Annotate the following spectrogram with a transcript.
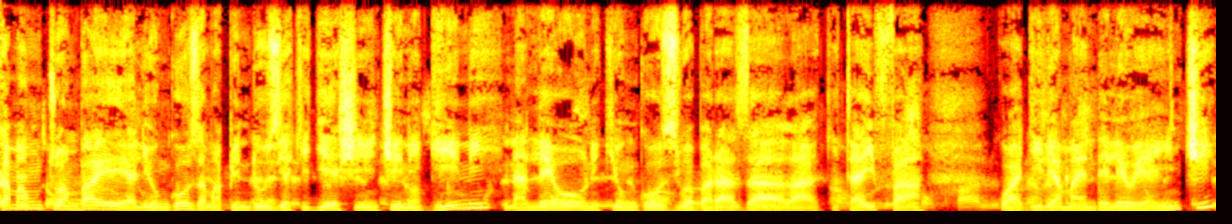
Kama mtu ambaye aliongoza mapinduzi ya kijeshi nchini Guini na leo ni kiongozi wa baraza la kitaifa kwa ajili ya maendeleo ya nchi,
